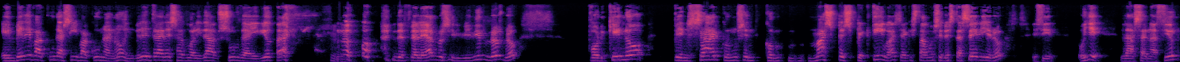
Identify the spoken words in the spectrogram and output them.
en vez de vacuna sí, vacuna no, en vez de entrar en esa dualidad absurda e idiota, de pelearnos y dividirnos, ¿no? ¿Por qué no pensar con, más perspectivas, ya que estamos en esta serie, ¿no? Es decir, oye, la sanación,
